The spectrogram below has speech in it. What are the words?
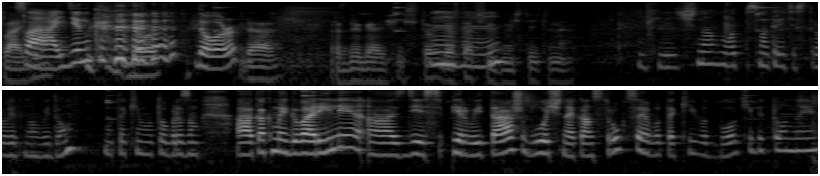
Слайдинг. Door. Да, раздвигающийся, тоже Мгм. достаточно вместительно. Отлично. Вот, посмотрите, строят новый дом. Вот таким вот образом. А, как мы и говорили, а, здесь первый этаж, блочная конструкция, вот такие вот блоки бетонные.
